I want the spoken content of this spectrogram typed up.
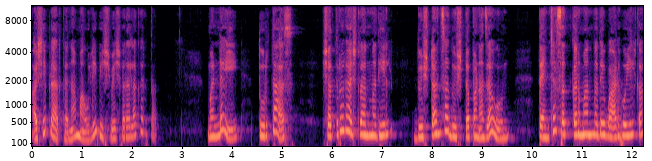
अशी प्रार्थना माऊली विश्वेश्वराला करतात. मंडई तुर्तास शत्रुराष्ट्रांमधील दुष्टांचा दुष्टपणा जाऊन त्यांच्या सत्कर्मांमध्ये वाढ होईल का?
